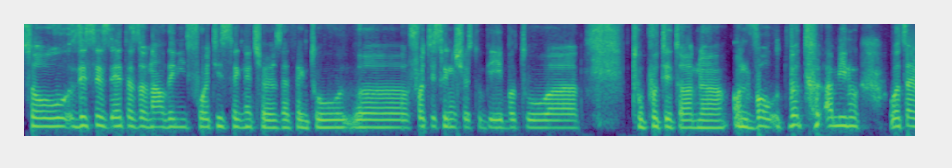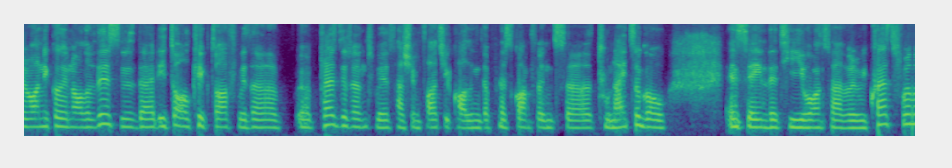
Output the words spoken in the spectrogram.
so this is it. As of now, they need 40 signatures, I think, to uh, 40 signatures to be able to uh, to put it on uh, on vote. But I mean, what's ironical in all of this is that it all kicked off with a, a president, with Hashim Thaçi calling the press conference uh, two nights ago and saying that he wants to have a request for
